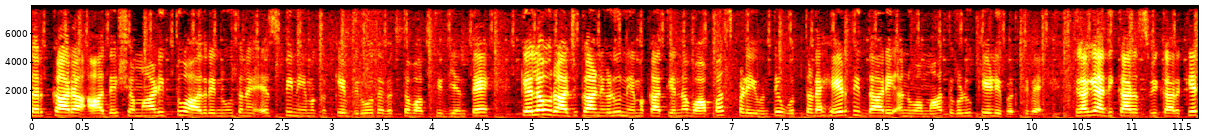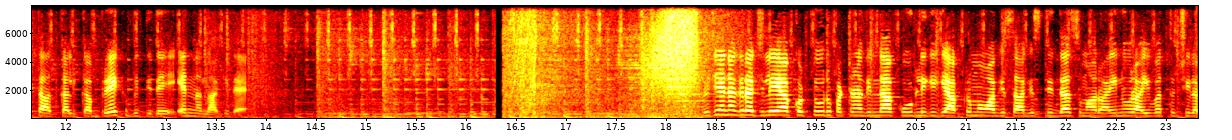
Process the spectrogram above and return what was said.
ಸರ್ಕಾರ ಆದೇಶ ಮಾಡಿತ್ತು. ಆದರೆ ನೂತನ ಎಸ್ಪಿ ನೇಮಕಕ್ಕೆ ವಿರೋಧ ವ್ಯಕ್ತವಾಗ್ತಿದೆಯಂತೆ. ಕೆಲವು ರಾಜಕಾರಣಿಗಳು ನೇಮಕಾತಿಯನ್ನ ವಾಪಸ್ ಪಡೆಯುವಂತೆ ಒತ್ತಡ ಹೇರ್ತಿದ್ದಾರೆ ಅನ್ನುವ ಮಾತುಗಳು ಕೇಳಿ ಬರ್ತಿವೆ. ಹೀಗಾಗಿ ಅಧಿಕಾರ ಸ್ವೀಕಾರಕ್ಕೆ ತಾತ್ಕಾಲಿಕ ಬ್ರೇಕ್ ಬಿದ್ದಿದೆ ಎನ್ನಲಾಗಿದೆ. ವಿಜಯನಗರ ಜಿಲ್ಲೆಯ ಕೊಟ್ಟೂರು ಪಟ್ಟಣದಿಂದ ಕೂಡ್ಲಿಗಿಗೆ ಅಕ್ರಮವಾಗಿ ಸಾಗಿಸುತ್ತಿದ್ದ ಸುಮಾರು ಐನೂರ ಐವತ್ತು ಚೀಲ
